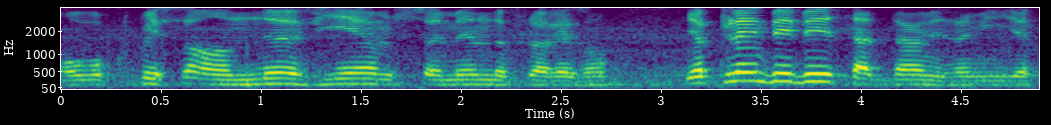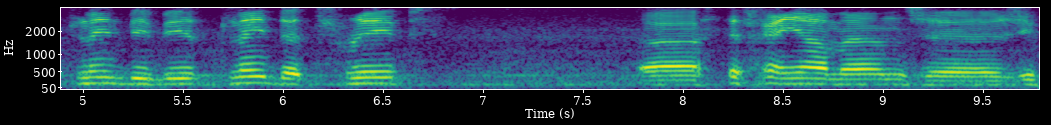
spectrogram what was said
On va couper ça en neuvième semaine de floraison. Il y a plein de bébites là-dedans, les amis. Il y a plein de bébites, plein de trips. Euh, c'est effrayant, man. J'ai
